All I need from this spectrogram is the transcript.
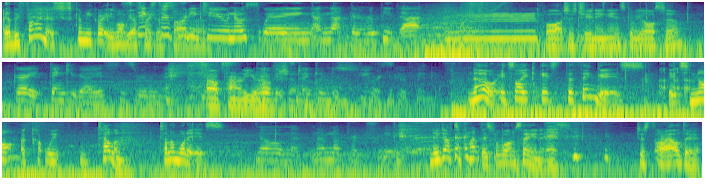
It'll be fine. It's just gonna be great. You won't be able to Sticks make are it start. though. no swearing. I'm not gonna repeat that. Mm, Paul Archer's tuning in. It's gonna be awesome. great, thank you guys. That's really nice. Oh, apparently you have Maybe shadow making me lens. more nervous. No, it's like it's the thing is, it's not a. We tell them, tell them what it is. No, I'm not. I'm not practicing. No, you don't have to practice. But what I'm saying is, just all right. I'll do it.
